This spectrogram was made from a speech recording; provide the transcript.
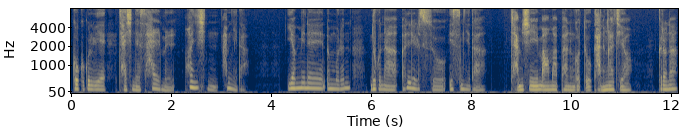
고국을 위해 자신의 삶을 헌신합니다. 연민의 눈물은 누구나 흘릴 수 있습니다. 잠시 마음 아파하는 것도 가능하지요. 그러나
